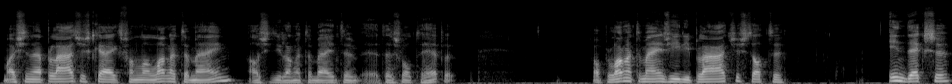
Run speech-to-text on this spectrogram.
maar als je naar plaatjes kijkt van lange termijn, als je die lange termijn ten, tenslotte hebt, Op lange termijn zie je die plaatjes dat de indexen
